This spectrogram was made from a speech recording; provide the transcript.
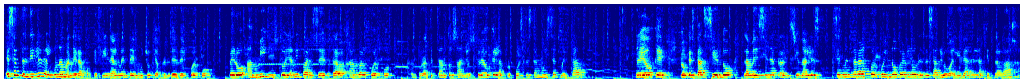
Es entendible de alguna manera porque finalmente hay mucho que aprender del cuerpo, pero a mi gusto y a mi parecer, trabajando al cuerpo durante tantos años, creo que la propuesta está muy segmentada. Creo que lo que está haciendo la medicina tradicional es segmentar al cuerpo y no verlo desde esa globalidad en la que trabaja.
